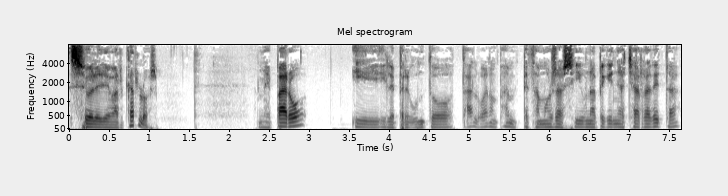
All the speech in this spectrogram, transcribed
suele llevar Carlos. Me paro y, le pregunto tal, bueno, pa, empezamos así una pequeña charradeta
